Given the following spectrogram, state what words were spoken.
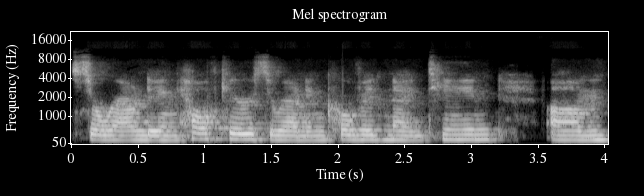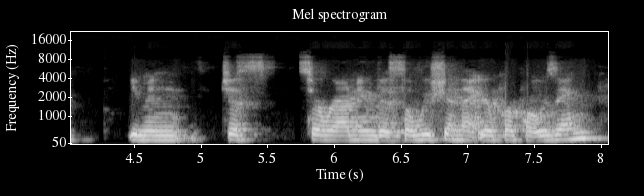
surrounding healthcare, surrounding COVID nineteen, um, even just surrounding the solution that you're proposing.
